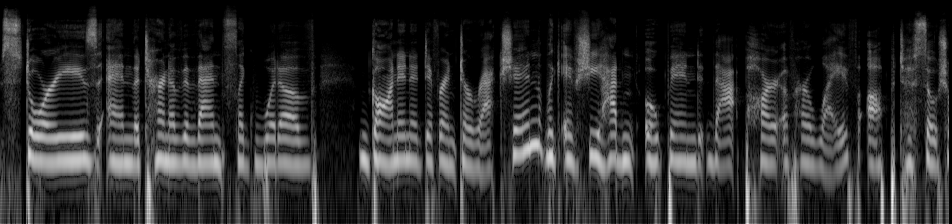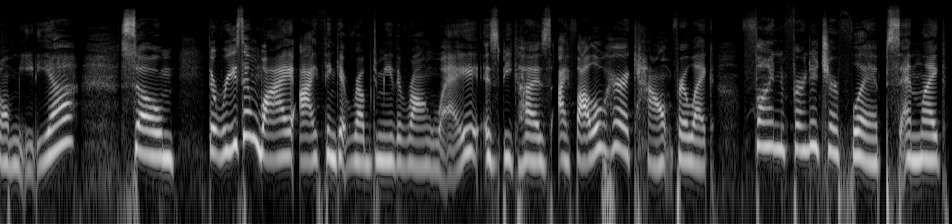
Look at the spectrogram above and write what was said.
stories and the turn of events like would have gone in a different direction, like if she hadn't opened that part of her life up to social media. So, the reason why I think it rubbed me the wrong way is because I follow her account for like fun furniture flips and like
